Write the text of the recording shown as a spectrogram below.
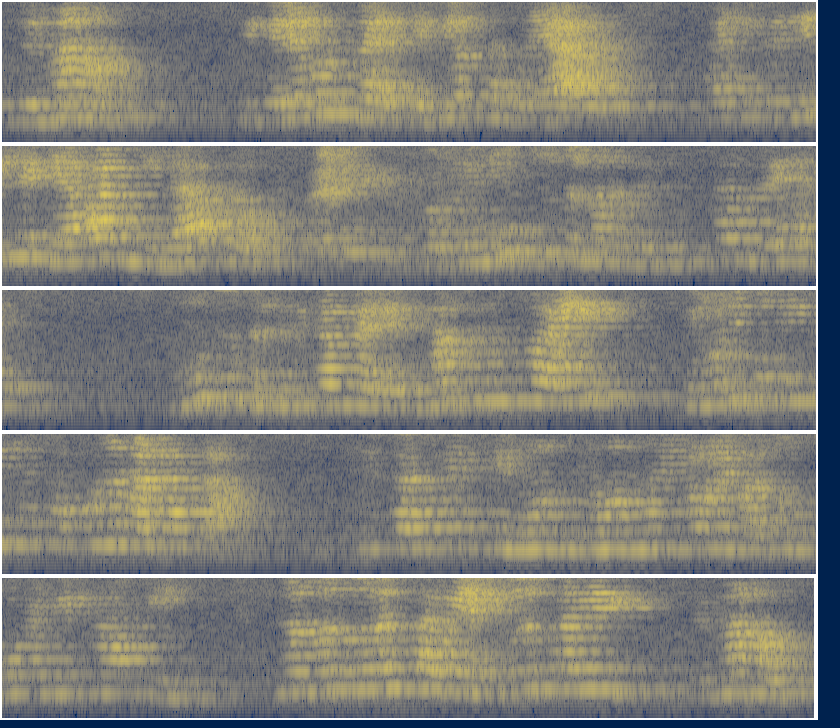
Porque hermanos, si queremos ver que Dios es real, hay que pedirle que haga milagros. Porque muchos hermanos necesitan ver Muchos necesitan ver, más en un país que lo único que dicen es una matata. sabes que no, no, no hay problema, puede be happy. No, no, todo está bien, todo está bien. Hermanos,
